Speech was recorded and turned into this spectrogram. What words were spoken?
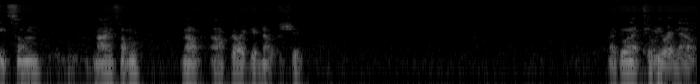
eight something, nine something. No, I don't feel like getting up shit. Like doing activity right now.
